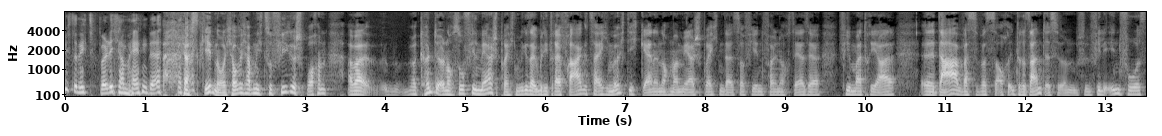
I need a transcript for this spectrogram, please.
bist du nicht völlig am Ende? Ja, es geht noch. Ich hoffe, ich habe nicht zu viel gesprochen, aber man könnte ja noch so viel mehr sprechen. Wie gesagt, über die drei Fragezeichen möchte ich gerne noch mal mehr sprechen. Da ist auf jeden Fall noch sehr, sehr viel Material äh, da, was, was auch interessant ist und viele Infos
